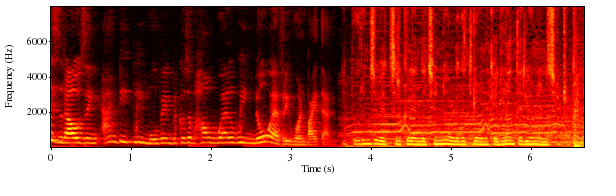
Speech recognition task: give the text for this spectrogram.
is rousing and deeply moving because of how well we know everyone by then. நீ புரிஞ்சு வச்சிருக்கிற இந்த சின்ன உலகத்துல உனக்கு எல்லாம் தெரியும்னு நினைச்சிட்டு இருக்கேன்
